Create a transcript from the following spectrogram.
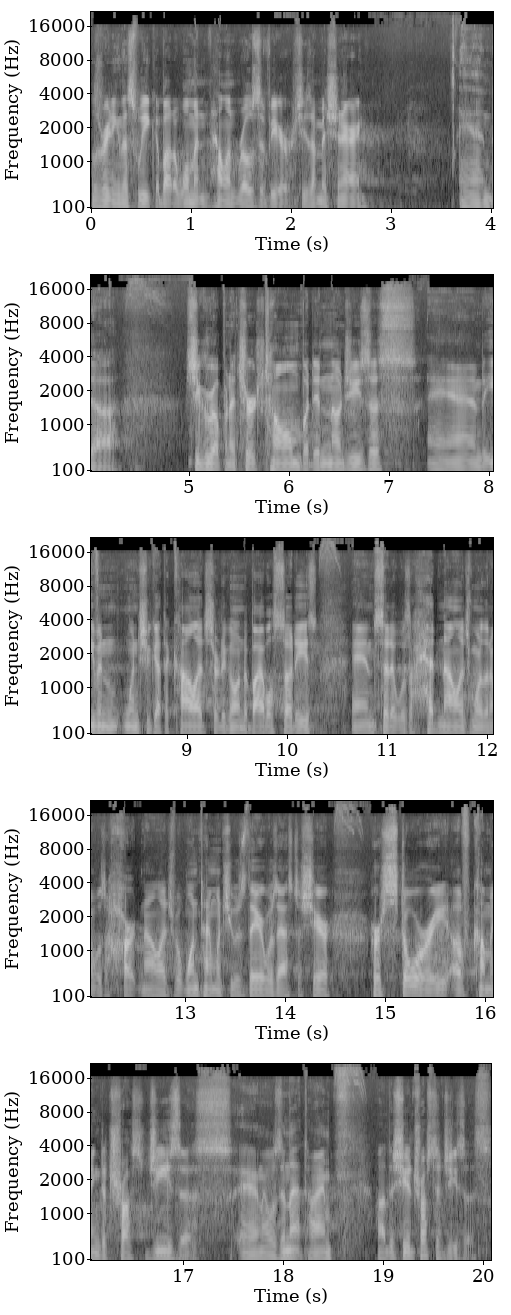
was reading this week about a woman, Helen Roseveare. She's a missionary. And uh, she grew up in a church home but didn't know Jesus. And even when she got to college, started going to Bible studies and said it was a head knowledge more than it was a heart knowledge. But one time when she was there, was asked to share her story of coming to trust Jesus. And it was in that time uh, that she had trusted Jesus.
